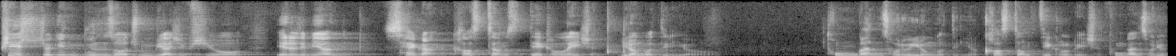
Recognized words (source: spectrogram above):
필수적인 문서 준비하십시오. 예를 들면 세관, customs declaration 이런 것들이요. 통관 서류 이런 것들이요. customs declaration 통관 서류.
